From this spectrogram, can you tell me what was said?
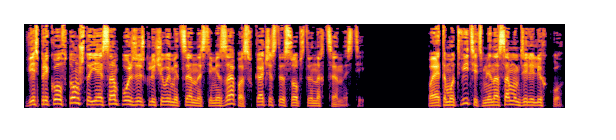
Весь прикол в том, что я и сам пользуюсь ключевыми ценностями запас в качестве собственных ценностей. Поэтому твитить мне на самом деле легко.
